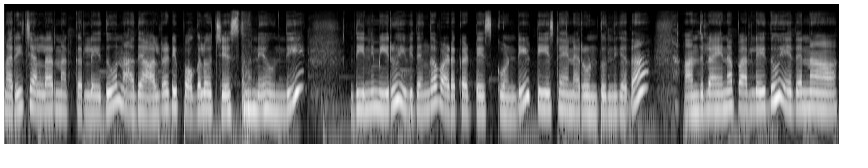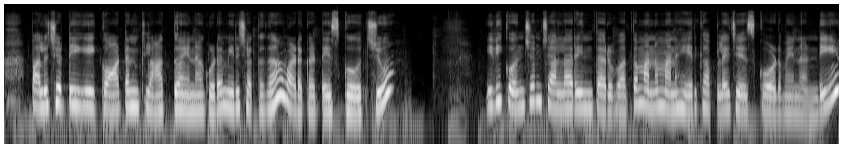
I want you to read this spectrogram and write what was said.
మరీ చల్లారనక్కర్లేదు నాది ఆల్రెడీ పొగలు వచ్చేస్తూనే ఉంది. దీన్ని మీరు ఈ విధంగా వడకట్టేసుకోండి. టేస్ట్ అయినా ఉంటుంది కదా. అందులో అయినా పర్లేదు ఏదైనా పలుచటి కాటన్ క్లాత్తో అయినా కూడా మీరు చక్కగా వడకట్టేసుకోవచ్చు. ఇది కొంచెం చల్లారిన తర్వాత మనం మన హెయిర్కి అప్లై చేసుకోవడమేనండి.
